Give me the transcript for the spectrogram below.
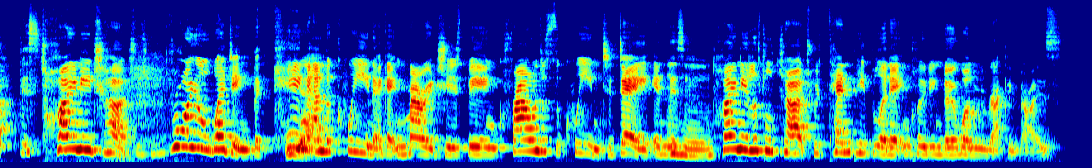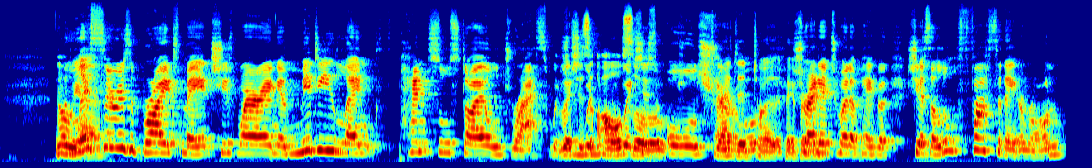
this tiny church, this royal wedding. The king Yeah. and the queen are getting married. She is being crowned as the queen today in this Mhm. tiny little church with ten people in it, including no one we recognize. Oh, yeah. Melissa is a bridesmaid. She's wearing a midi length pencil style dress, which, Which is would- also which is all shredded terrible. toilet paper. Shredded toilet paper. She has a little fascinator on.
